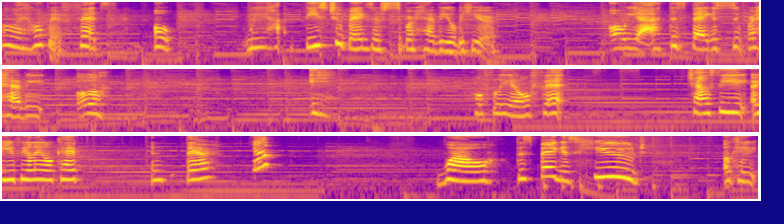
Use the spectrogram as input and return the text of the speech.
Oh, I hope it fits. Oh, we these two bags are super heavy over here. Oh yeah, this bag is super heavy. Ugh. Eh. Hopefully it'll fit. Chelsea, are you feeling okay in there? Yep. Wow, this bag is huge. Okay,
